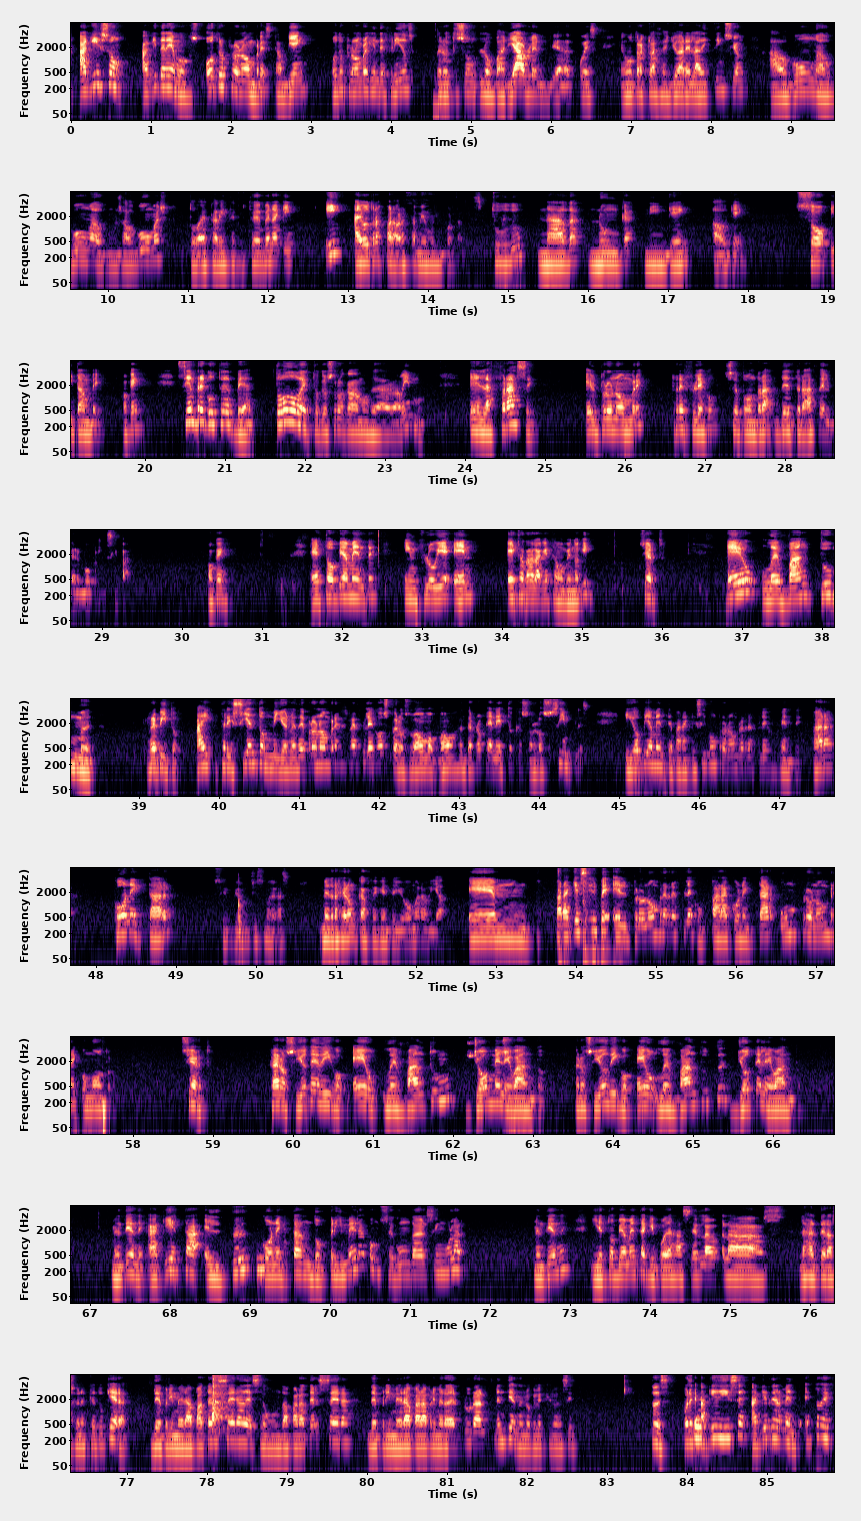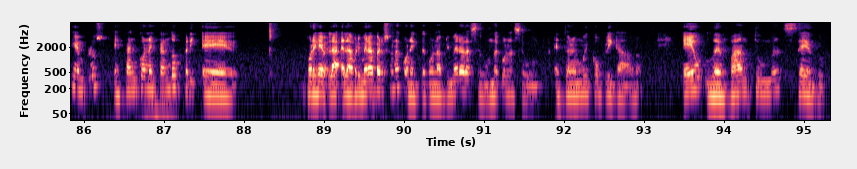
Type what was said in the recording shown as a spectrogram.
Aquí son, aquí tenemos otros pronombres también, otros pronombres indefinidos, pero estos son los variables. Ya después, en otra clase, yo haré la distinción. Algún, alguna, algunos, algunas. Toda esta lista que ustedes ven aquí. Y hay otras palabras también muy importantes. Todo, nada, nunca, ninguém, alguien so y también. ¿Ok? Siempre que ustedes vean todo esto que nosotros acabamos de dar ahora mismo, en la frase, el pronombre reflejo se pondrá detrás del verbo principal. ¿Ok? Esto obviamente influye en esta tabla que estamos viendo aquí. ¿Cierto? Eu levanto-me. Repito, hay 300 millones de pronombres reflejos, pero vamos, vamos a centrarnos en estos que son los simples. Y obviamente, ¿para qué sirve un pronombre reflejo, gente? Para conectar. Sirvió, muchísimas gracias. Me trajeron café, gente, yo maravillado. Em, ¿Para qué sirve el pronombre reflejo? Para conectar un pronombre con otro. ¿Cierto? Claro, si yo te digo eu levantum, yo me levanto. Pero si yo digo eu levantut, yo te levanto. ¿Me entiendes? Aquí está el t conectando primera con segunda del singular. ¿Me entiendes? Y esto obviamente aquí puedes hacer las, las alteraciones que tú quieras de primera para tercera, de segunda para tercera, de primera para primera del plural. ¿Me entienden lo que les quiero decir? Entonces, por aquí dice, aquí realmente estos ejemplos están conectando, eh, por ejemplo, la, primera persona conecta con la primera, la segunda con la segunda. Esto no es muy complicado, ¿no? Eu levanto-me cedo.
